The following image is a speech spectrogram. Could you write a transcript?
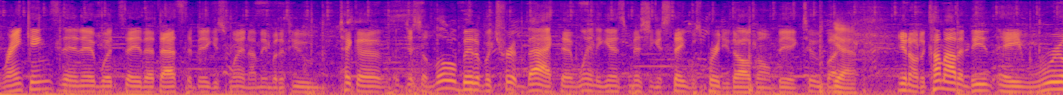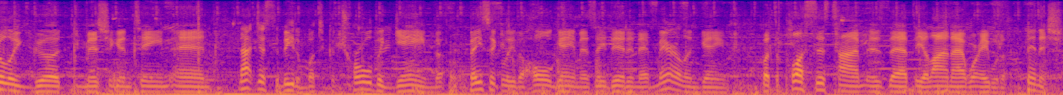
rankings, then it would say that that's the biggest win. I mean, but if you take a just a little bit of a trip back, that win against Michigan State was pretty doggone big, too. But yeah you know, to come out and beat a really good Michigan team, and not just to beat them, but to control the game, basically the whole game, as they did in that Maryland game. But the plus this time is that the Illini were able to finish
